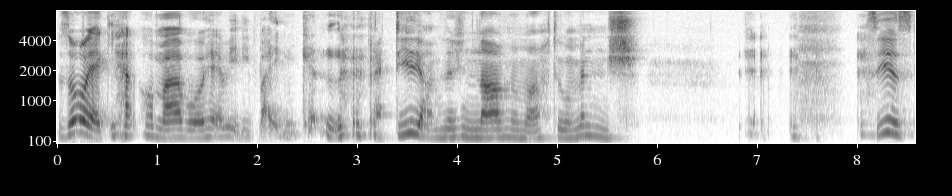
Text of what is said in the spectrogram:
So, erklär doch mal, woher wir die beiden kennen. Ja, die haben sich einen Namen gemacht, du Mensch. Sie ist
